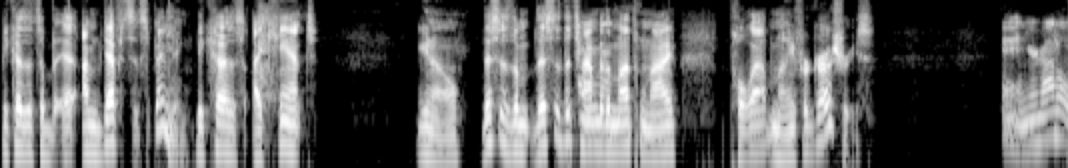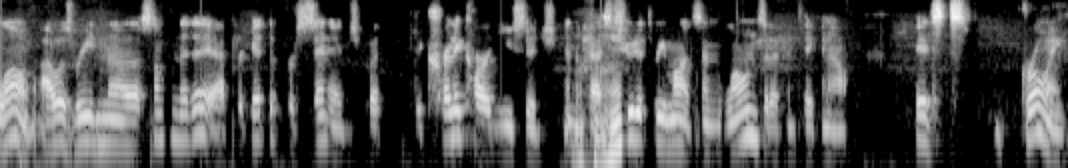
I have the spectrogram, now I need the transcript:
because it's a I'm deficit spending because I can't you know this is the this is the time of the month when I pull out money for groceries. And you're not alone. I was reading uh, something today. I forget the percentage, but the credit card usage in the past Mhm. two to three months and loans that have been taken out, it's growing.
